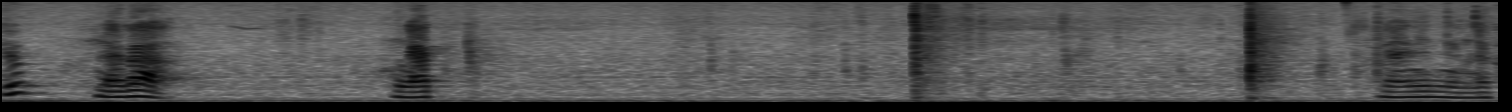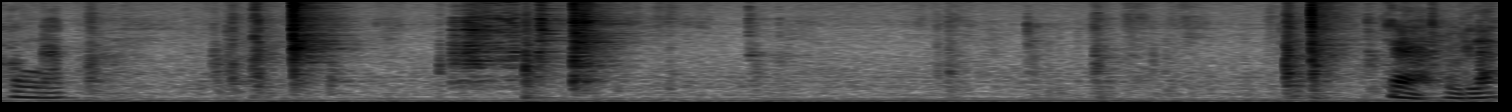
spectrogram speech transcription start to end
ฮึบแล้วก็งัดง้างนิดนึงแล้วก็งัด อะหลุดละ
